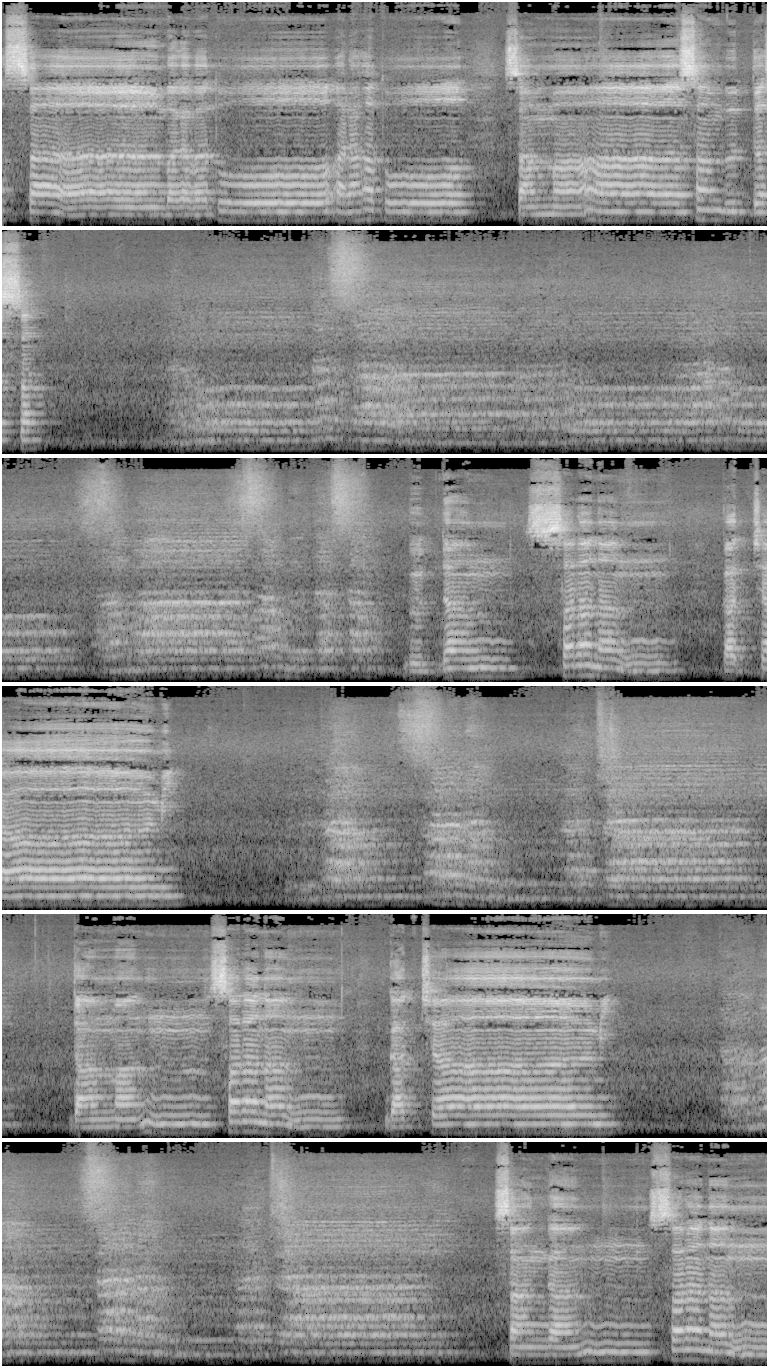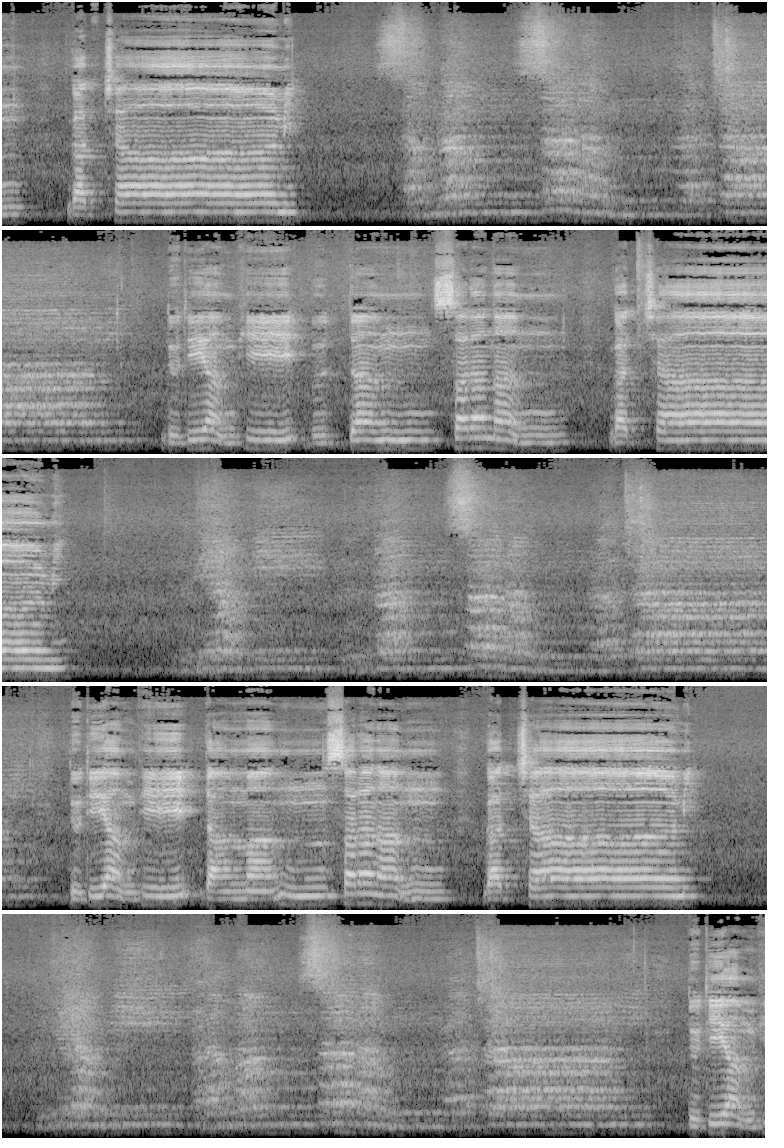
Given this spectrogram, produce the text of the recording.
තස්සා භගවතෝ අරහතෝ සම්මා සම්බුද්දස්ස බුද්ධං සරණං ගච්ඡා ガッチャーミサンガンサラナンガッチャーミドゥティアンピブッダンサラナンガッチャーミドゥティアン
